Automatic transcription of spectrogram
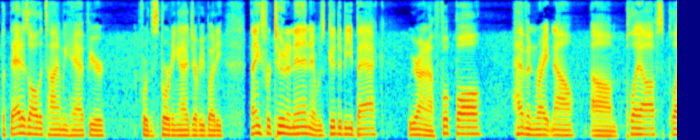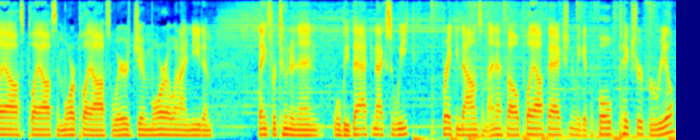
But that is all the time we have here for the Sporting Edge, everybody. Thanks for tuning in. It was good to be back. We are on a football heaven right now. Um, playoffs, playoffs, playoffs, and more playoffs. Where's Jim Mora when I need him? Thanks for tuning in. We'll be back next week breaking down some NFL playoff action. We get the full picture for real.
